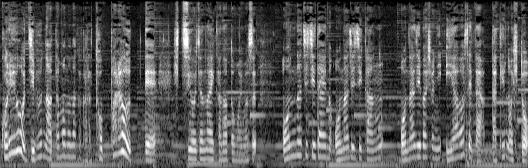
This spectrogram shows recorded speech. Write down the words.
これを自分の頭の中から取っ払うって必要じゃないかなと思います。同じ時代の同じ時間同じ場所に居合わせただけの人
